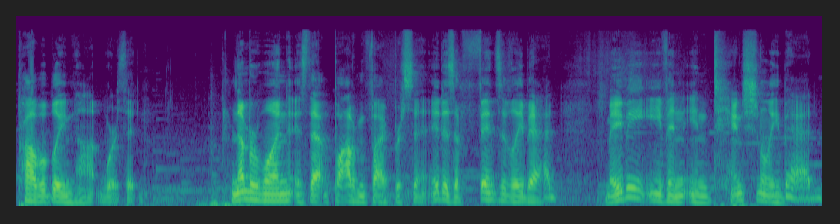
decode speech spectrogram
Probably not worth it. Number one is that bottom 5%. It is offensively bad. Maybe even intentionally bad.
